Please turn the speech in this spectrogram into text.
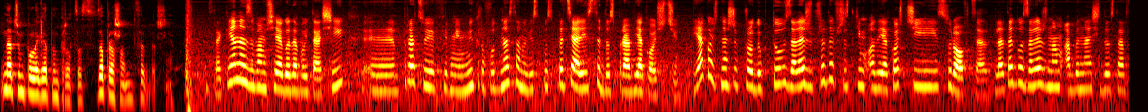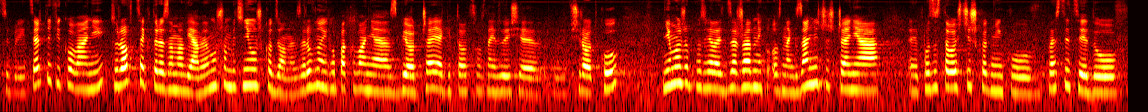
na czym polega ten proces. Zapraszam serdecznie. Tak, ja nazywam się Jagoda Wojtasik, yy, pracuję w firmie Microfood na stanowisku specjalisty do spraw jakości. Jakość naszych produktów zależy przede wszystkim od jakości surowca, dlatego zależy nam, aby nasi dostawcy byli certyfikowani. Surowce, które zamawiamy muszą być nieuszkodzone, zarówno ich opakowania zbiorcze, jak i to, co znajduje się w środku. Nie może posiadać żadnych oznak zanieczyszczenia, yy, pozostałości szkodników, pestycydów.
